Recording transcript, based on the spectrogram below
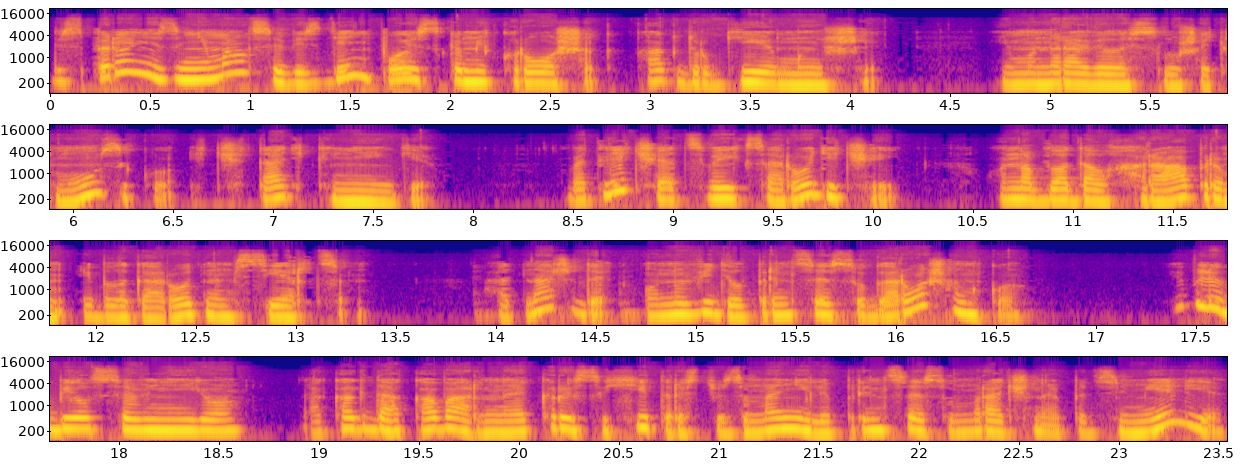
Дисперо не занимался весь день поисками крошек, как другие мыши. Ему нравилось слушать музыку и читать книги. В отличие от своих сородичей, он обладал храбрым и благородным сердцем. Однажды он увидел принцессу Горошинку и влюбился в нее. А когда коварные крысы хитростью заманили принцессу в мрачное подземелье,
